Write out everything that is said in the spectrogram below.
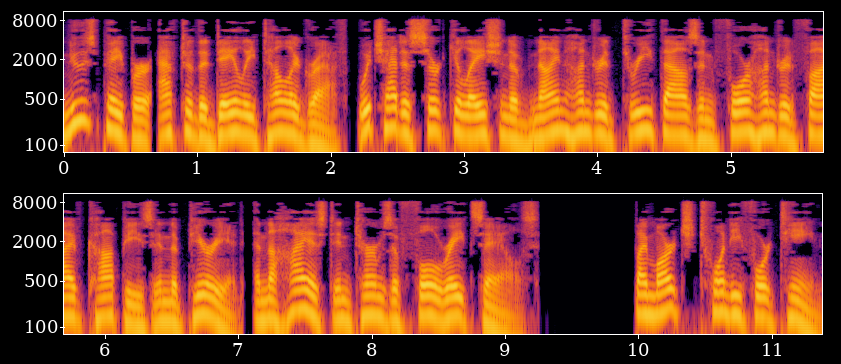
Newspaper after the Daily Telegraph, which had a circulation of 903,405 copies in the period, and the highest in terms of full-rate sales. By March 2014,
